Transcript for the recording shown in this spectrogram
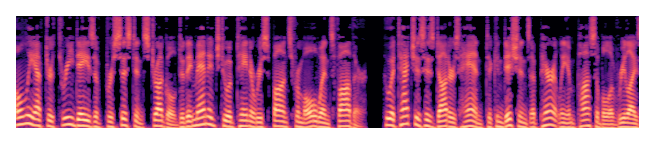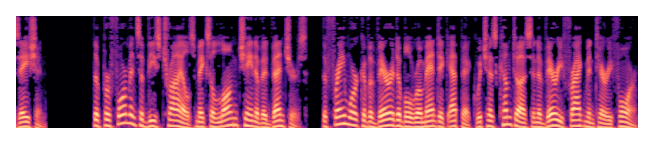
Only after three days of persistent struggle do they manage to obtain a response from Olwen's father, who attaches his daughter's hand to conditions apparently impossible of realization. The performance of these trials makes a long chain of adventures, the framework of a veritable romantic epic which has come to us in a very fragmentary form.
